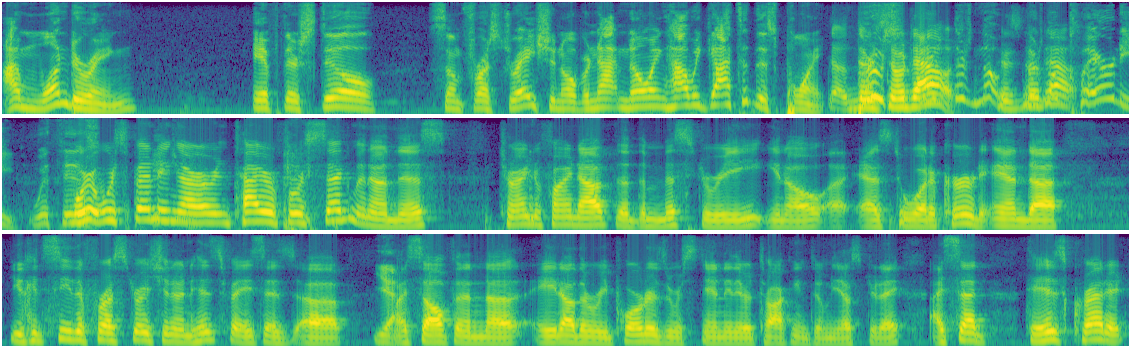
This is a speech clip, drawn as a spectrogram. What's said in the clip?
I'm wondering if there's still some frustration over not knowing how we got to this point. No, there's Bruce, no doubt. There's, no, there's no, there's no clarity with his. We're, we're spending injury. our entire first segment on this, trying to find out the, the mystery, you know, uh, as to what occurred. And uh, you could see the frustration on his face as uh, yeah. myself and uh, eight other reporters were standing there talking to him yesterday. I said, to his credit,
